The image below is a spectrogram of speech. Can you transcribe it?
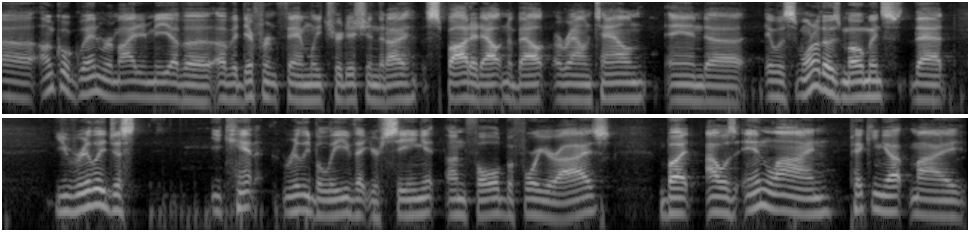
Uh, Uncle Glenn reminded me of a of a different family tradition that I spotted out and about around town, and uh, it was one of those moments that you really just you can't really believe that you're seeing it unfold before your eyes. But I was in line picking up my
